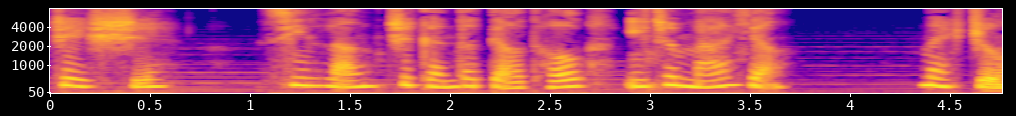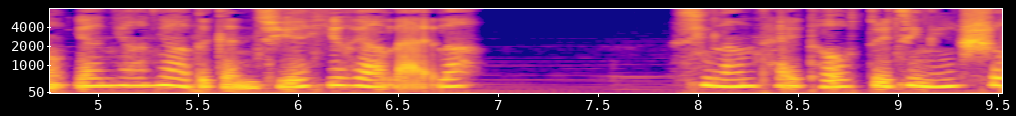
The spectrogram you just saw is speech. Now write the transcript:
这时，新郎只感到屌头一阵麻痒，那种要尿尿的感觉又要来了。新郎抬头对精灵说：“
